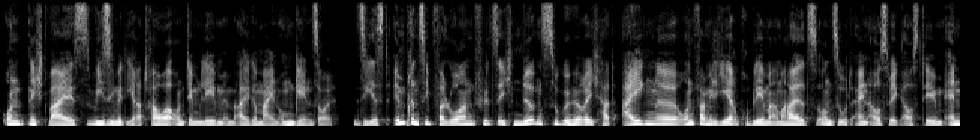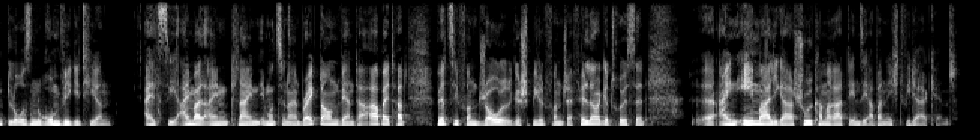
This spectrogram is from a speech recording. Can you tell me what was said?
und nicht weiß, wie sie mit ihrer Trauer und dem Leben im Allgemeinen umgehen soll. Sie ist im Prinzip verloren, fühlt sich nirgends zugehörig, hat eigene und familiäre Probleme am Hals und sucht einen Ausweg aus dem endlosen Rumvegetieren. Als sie einmal einen kleinen emotionalen Breakdown während der Arbeit hat, wird sie von Joel, gespielt von Jeff Hilder, getröstet, äh, ein ehemaliger Schulkamerad, den sie aber nicht wiedererkennt.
